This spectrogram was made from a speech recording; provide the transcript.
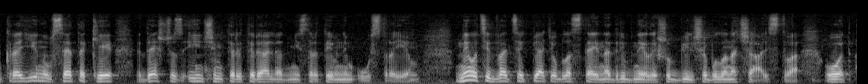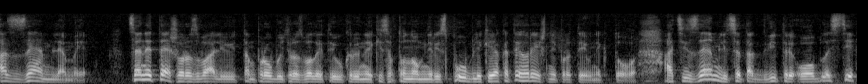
Україну все-таки дещо з іншим територіально-адміністративним устроєм. Не оці 25 областей надрібнили, щоб більше було начальства, от, а з землями. Це не те, що розвалюють, там пробують розвалити Україну якісь автономні республіки. Я категоричний противник того. А ці землі це так дві-три області.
